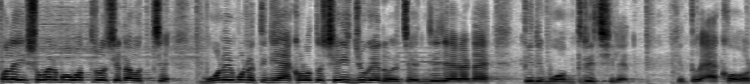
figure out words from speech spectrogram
ফলে এই শোভেন মহাপাত্র সেটা হচ্ছে, মনে মনে তিনি এখনও তো সেই যুগে রয়েছেন, যে জায়গাটায় তিনি মন্ত্রী ছিলেন। কিন্তু এখন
